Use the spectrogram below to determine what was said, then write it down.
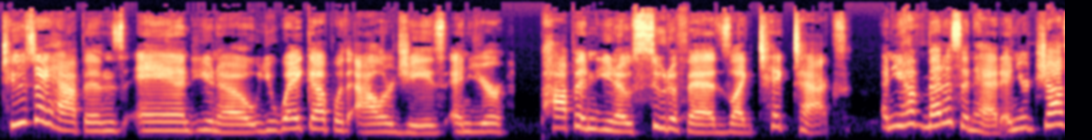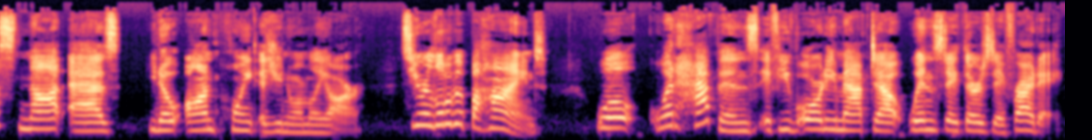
Tuesday happens and, you know, you wake up with allergies and you're popping, you know, Sudafeds like Tic Tacs and you have medicine head and you're just not as, you know, on point as you normally are. So you're a little bit behind. Well, what happens if you've already mapped out Wednesday, Thursday, Friday?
